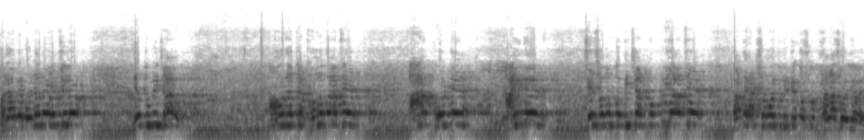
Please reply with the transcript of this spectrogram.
মানে ওকে বোঝানো হয়েছিল যে তুমি যাও আমাদের যা ক্ষমতা আছে। আর কোর্টে আইনের যে সমস্ত বিচার প্রক্রিয়া আছে, তাতে এক সময় তুমি বেকসুর খালাস হয়ে যাবে।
